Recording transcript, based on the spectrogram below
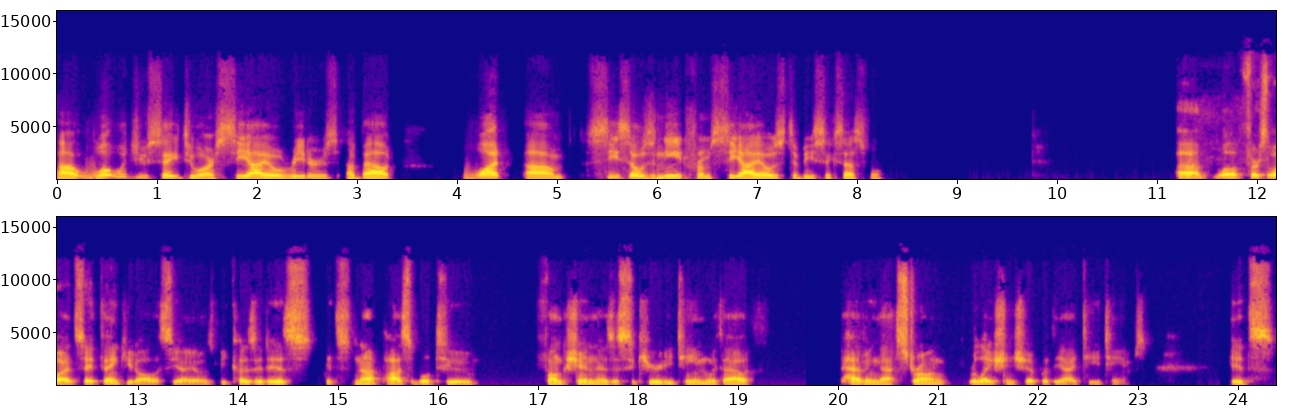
uh, what would you say to our CIO readers about what um, CISOs need from CIOs to be successful? Uh, well, first of all, I'd say thank you to all the CIOs because it is it's not possible to function as a security team without having that strong relationship with the IT teams. It's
